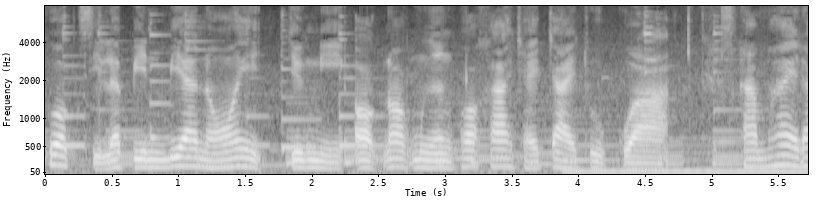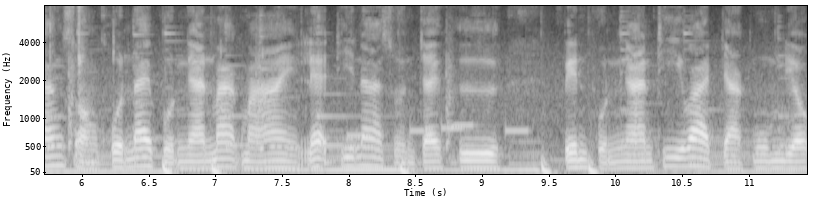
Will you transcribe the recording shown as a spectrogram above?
พวกศิลปินเบี้ยน้อย จึงหนีออกนอกเมืองเพราะค่าใช้จ่ายถูกกว่าทำให้ทั้งสองคนได้ผลงานมากมาย และที่น่าสนใจคือ เป็นผลงานที่วาดจากมุมเดียว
